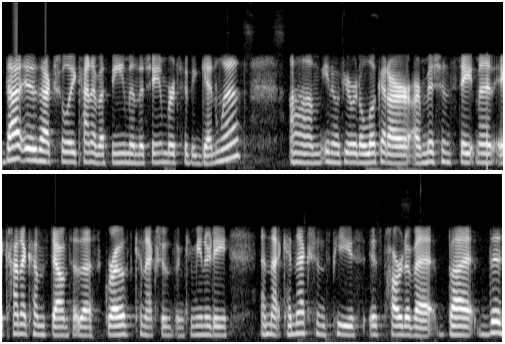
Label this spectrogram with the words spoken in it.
that is actually kind of a theme in the chamber to begin with. Um, you know, if you were to look at our, our mission statement, it kind of comes down to this growth, connections, and community, and that connections piece is part of it. But this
